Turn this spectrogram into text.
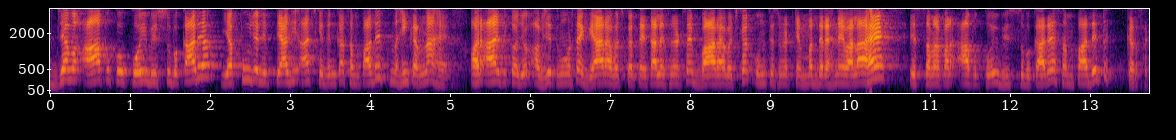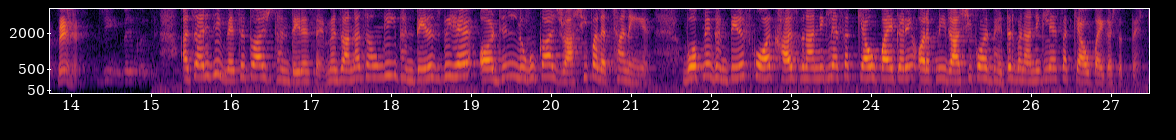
जब आपको कोई भी शुभ कार्य या पूजन इत्यादि आज के दिन का संपादित नहीं करना है और आज का जो अभिजित मुहूर्त है ग्यारह बजकर तैतालीस मिनट से बारह बजकर उनतीस मिनट के मध्य रहने वाला है इस समय पर आप कोई भी शुभ कार्य संपादित कर सकते हैं। जी बिल्कुल। आचार्य जी वैसे तो आज धनतेरस है। मैं जानना चाहूँगी धनतेरस भी है और जिन लोगों का आज राशिफल अच्छा नहीं है वो अपने धनतेरस को और खास बनाने के लिए ऐसा क्या उपाय करें और अपनी राशि को और बेहतर बनाने के लिए ऐसा क्या उपाय कर सकते हैं?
